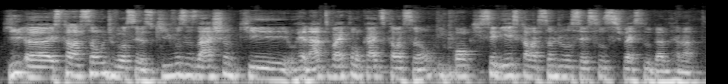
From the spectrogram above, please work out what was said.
Que, uh, escalação de vocês. O que vocês acham que o Renato vai colocar de escalação e qual que seria a escalação de vocês se você estivesse no lugar do Renato?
